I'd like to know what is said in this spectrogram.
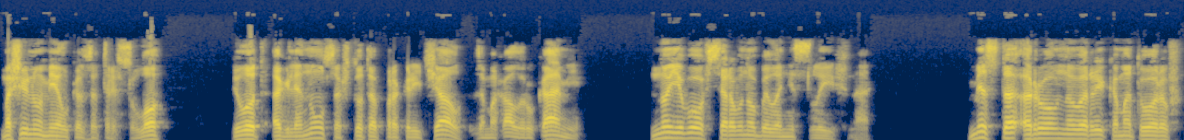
Машину мелко затрясло. Пилот оглянулся, что-то прокричал, замахал руками, но его все равно было не слышно. Вместо ровного рыка моторов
